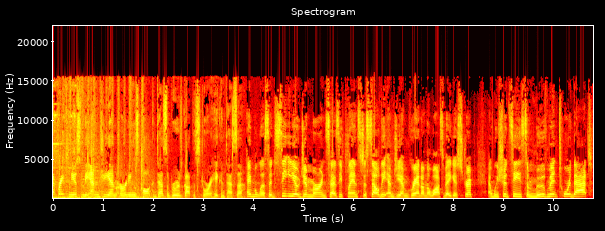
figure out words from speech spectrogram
Got breaking news from the MGM earnings call. Contessa Brewer's got the story. Hey, Contessa. Hey, Melissa. CEO Jim Murren says he plans to sell the MGM Grand on the Las Vegas Strip, and we should see some movement toward that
